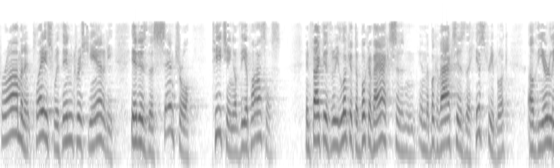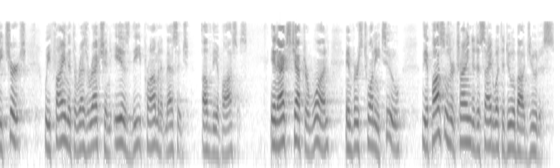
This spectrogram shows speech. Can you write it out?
prominent place within Christianity. It is the central teaching of the apostles. In fact, as we look at the book of Acts, and in the book of Acts is the history book of the early church, we find that the resurrection is the prominent message of the apostles. In Acts chapter 1, in verse 22, the apostles are trying to decide what to do about Judas.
